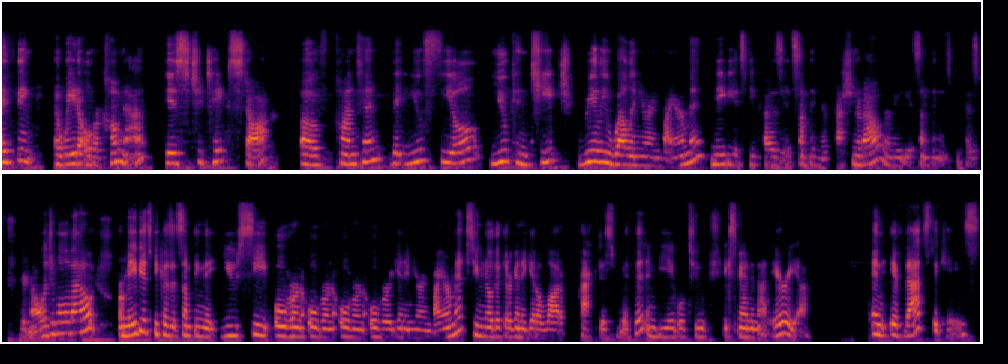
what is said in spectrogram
I think a way to overcome that is to take stock of content that you feel you can teach really well in your environment. Maybe it's because it's something you're passionate about, or maybe it's something it's because you're knowledgeable about, or maybe it's because it's something that you see over and over and over and over again in your environment. So you know that they're going to get a lot of practice with it and be able to expand in that area. And if that's the case,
